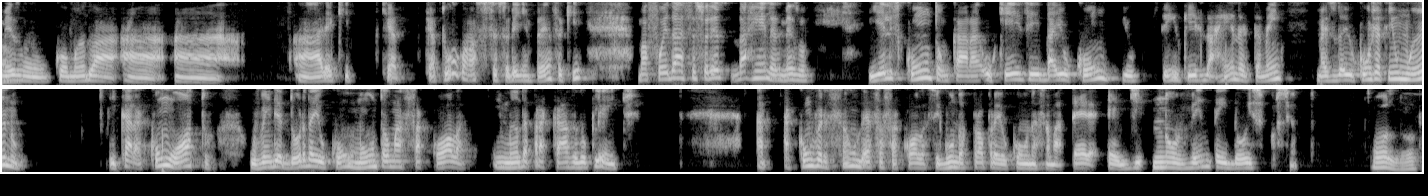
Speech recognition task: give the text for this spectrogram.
mesmo comando a, a, a, a área que, que, que atua com a nossa assessoria de imprensa aqui, mas foi da assessoria da Renner mesmo. E eles contam, cara, o case da Yukon, e tem o case da Renner também, mas o da Yukon já tem um ano. E, cara, com o Otto, o vendedor da Yukon monta uma sacola e manda para casa do cliente a, a, conversão dessa sacola, segundo a própria Yukon nessa matéria, é de 92%. Ô, oh, louco.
